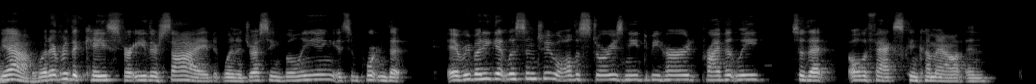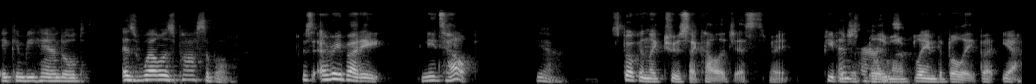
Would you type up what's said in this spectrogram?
Yeah, whatever the case for either side, when addressing bullying, it's important that everybody get listened to. All the stories need to be heard privately so that all the facts can come out and it can be handled as well as possible. Because everybody needs help. Yeah. Spoken like true psychologists, right? people and just parents. really want to blame the bully but yeah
